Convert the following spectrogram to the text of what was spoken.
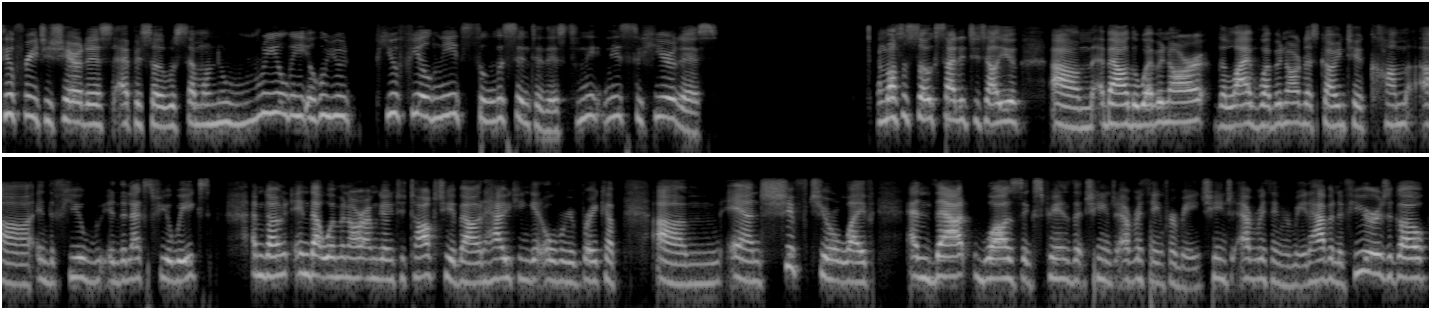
feel free to share this episode with someone who really who you you feel needs to listen to this, to, needs to hear this. I'm also so excited to tell you um, about the webinar, the live webinar that's going to come uh, in the few in the next few weeks. I'm going in that webinar. I'm going to talk to you about how you can get over your breakup um, and shift your life. And that was the experience that changed everything for me. Changed everything for me. It happened a few years ago,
